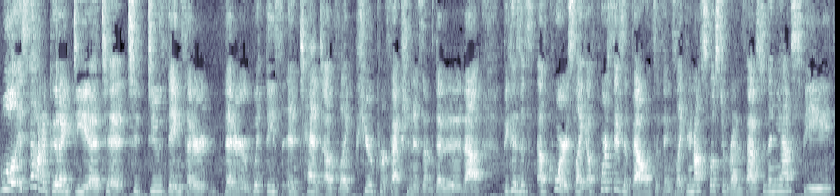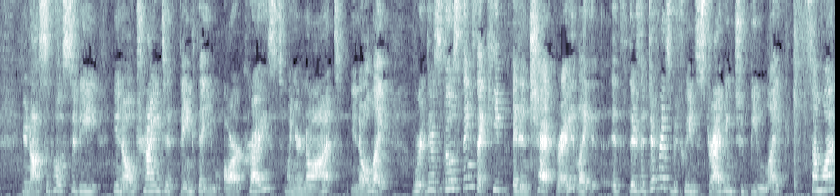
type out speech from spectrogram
well, it's not a good idea to to do things that are that are with this intent of like pure perfectionism, da da da da. Because it's of course, like of course, there's a balance of things. Like you're not supposed to run faster than you have speed you're not supposed to be, you know, trying to think that you are Christ when you're not. You know, like there's those things that keep it in check, right? Like it's there's a difference between striving to be like someone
